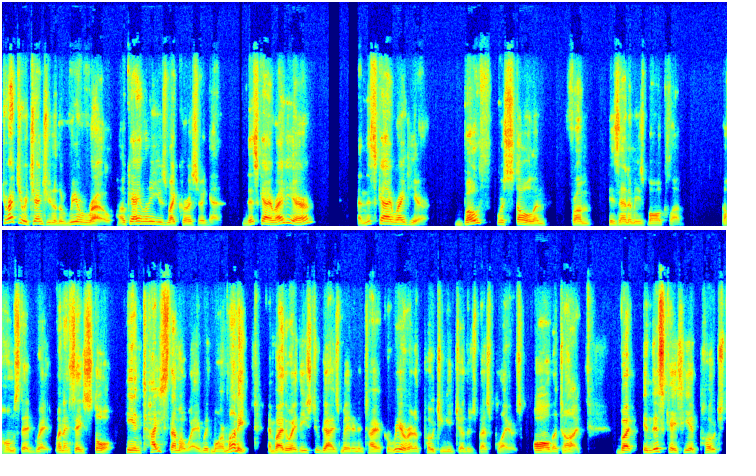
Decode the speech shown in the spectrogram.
direct your attention to the rear row. Okay, let me use my cursor again. This guy right here and this guy right here, both were stolen from his enemy's ball club, the Homestead Great. When I say stole, he enticed them away with more money. And by the way, these two guys made an entire career out of poaching each other's best players all the time. But in this case, he had poached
